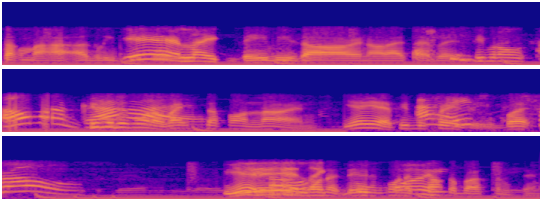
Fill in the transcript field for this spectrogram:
talking about how ugly people Yeah, like- babies are and all that type of people don't Oh my god. people just want to write stuff online. Yeah, yeah, people I crazy, hate but trolls. yeah, they Yeah, just like, wanna, they just want to talk about something.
